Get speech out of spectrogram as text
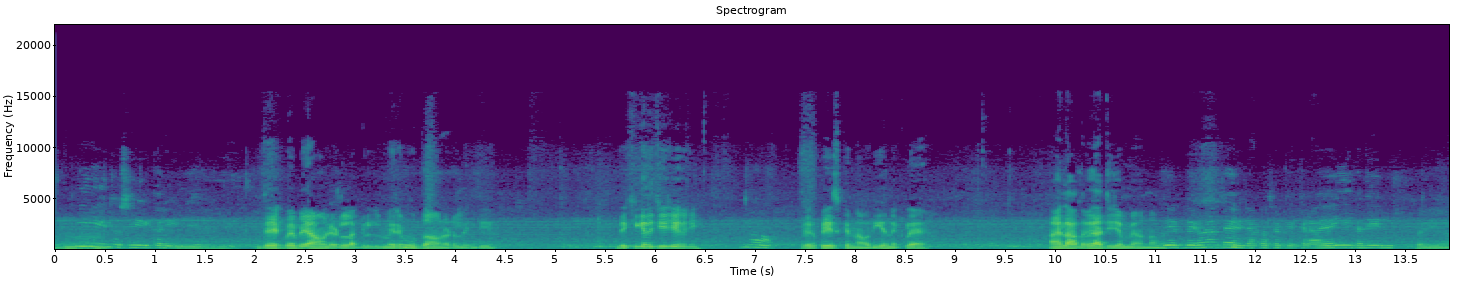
ਕੀ ਤੁਸੀਂ ਕਰੀ? ਦੇਖ ਬੇਬੇ ਆਮਲੇਟ ਲੱਗ ਮੇਰੇ ਮੂੰਹ ਤੋਂ ਆਮਲੇਟ ਲੈਂਦੀ ਹੈ। ਦੇਖੀ ਕਿਤੇ ਚੀਜ਼ ਇਹੋ ਜੀ ਨਾ। ਵੇਖ ਫੇਸ ਕਿੰਨਾ ਵਧੀਆ ਨਿਕਲਿਆ ਐਂ ਲੱਗਦਾ ਵੀ ਅੱਜ ਹੀ ਜੰਮਿਆ ਉਹਨਾਂ ਦਾ ਬੇਬੇ ਹੋਣਾ ਤੇ ਜਾ ਕੁਛ ਅੱਗੇ ਕਰਾਇਆ ਹੀ ਨਹੀਂ ਕਦੇ ਵੀ। ਸਹੀ ਆ।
